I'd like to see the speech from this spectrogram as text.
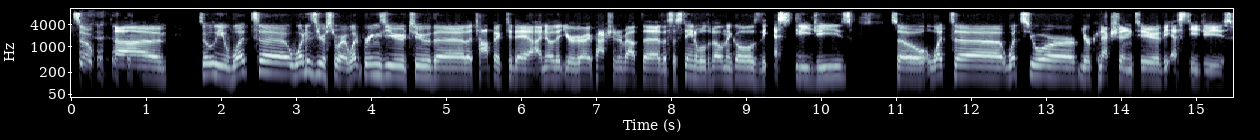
so, uh, so Lee, what uh, what is your story? What brings you to the the topic today? I know that you're very passionate about the the Sustainable Development Goals, the SDGs. So what uh, what's your your connection to the SDGs?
